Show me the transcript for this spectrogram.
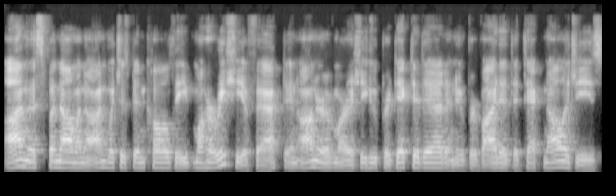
on this phenomenon, which has been called the Maharishi effect, in honor of Maharishi, who predicted it and who provided the technologies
